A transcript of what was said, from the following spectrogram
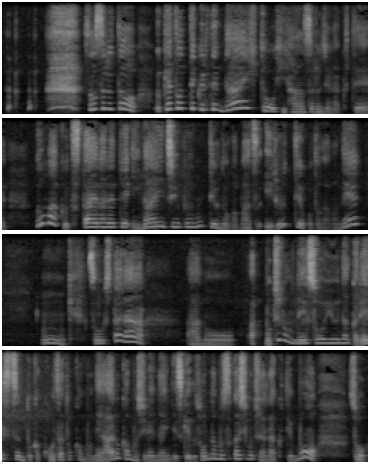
そうすると受け取ってくれてない人を批判するんじゃなくてうまく伝えられていない自分っていうのがまずいるっていうことなのね。うん、そうしたらあのあもちろんねそういうなんかレッスンとか講座とかもねあるかもしれないんですけどそんな難しいことじゃなくてもそう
